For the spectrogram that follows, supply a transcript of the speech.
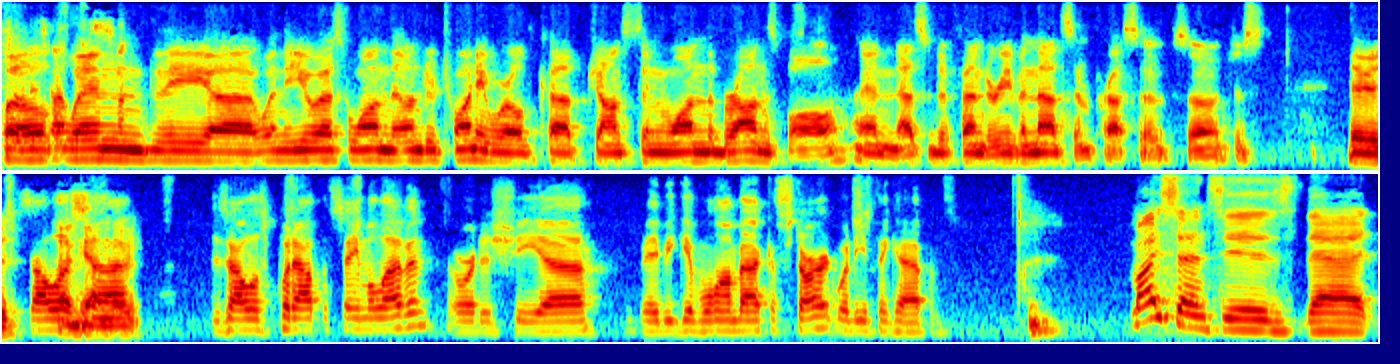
Well, when the uh, when the U.S. won the Under 20 World Cup, Johnston won the bronze ball, and as a defender, even that's impressive. So just there's Ellis, again. Uh, does Ellis put out the same 11, or does she uh, maybe give Wambach a start? What do you think happens? My sense is that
